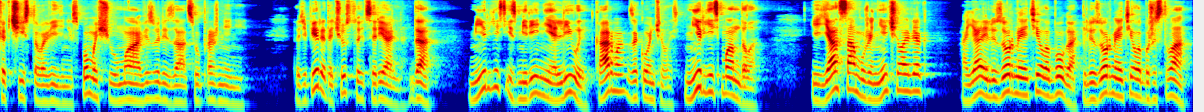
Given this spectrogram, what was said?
как чистого видения с помощью ума, визуализации, упражнений, то теперь это чувствуется реально. Да, мир есть измерение лилы, карма закончилась. Мир есть мандала. И я сам уже не человек, а я иллюзорное тело Бога, иллюзорное тело Божества.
